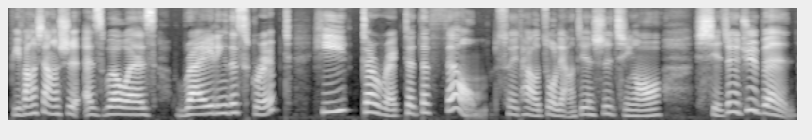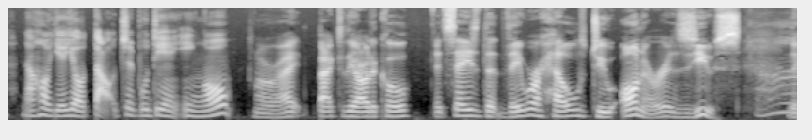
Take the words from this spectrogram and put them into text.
比方像是 as well as writing the script, he directed the film。所以他有做两件事情哦，写这个剧本，然后也有导这部电影哦。All right, back to the article. It says that they were held to honor Zeus, ah. the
